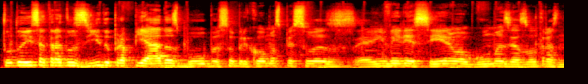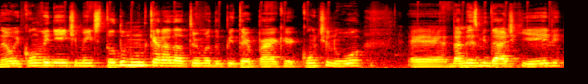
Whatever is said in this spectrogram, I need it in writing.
tudo isso é traduzido para piadas bobas sobre como as pessoas é, envelheceram, algumas e as outras não. E convenientemente todo mundo que era da turma do Peter Parker continuou é, da mesma idade que ele.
